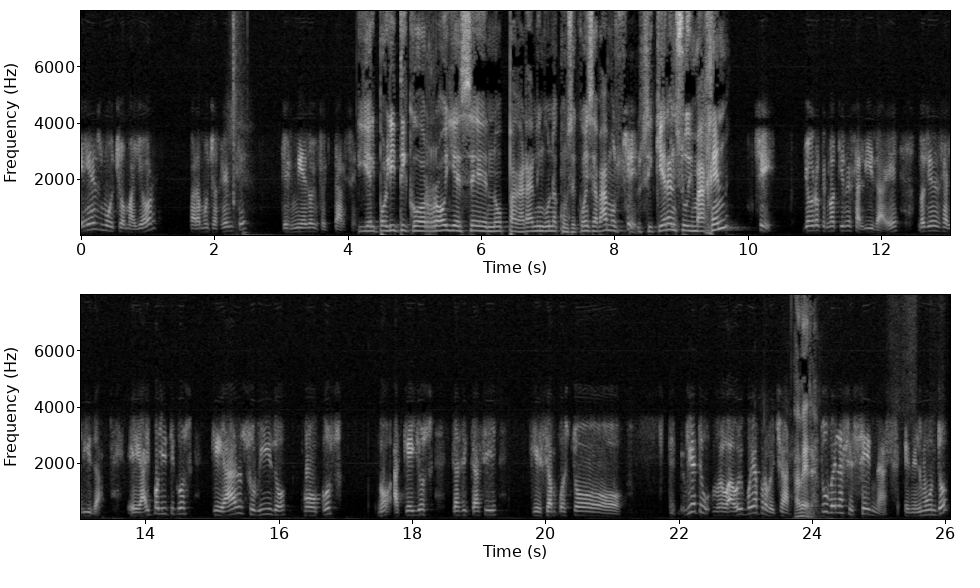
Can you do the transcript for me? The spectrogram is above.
es mucho mayor para mucha gente que el miedo a infectarse. Y el político Roy ese no pagará ninguna consecuencia, vamos, siquiera en su imagen. Sí, yo creo que no tiene salida, ¿eh? No tiene salida. Eh, hay políticos que han subido pocos, ¿no? Aquellos casi, casi que se han puesto... Fíjate, voy a aprovechar. A ver. Tú ves las escenas en el mundo.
